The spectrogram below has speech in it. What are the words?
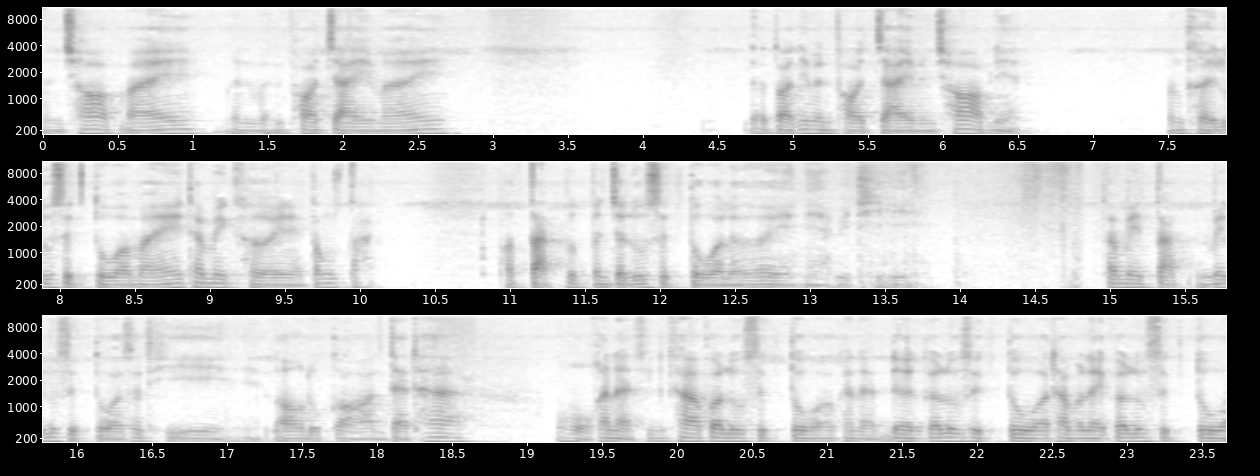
มันชอบไหม มันเหมือนพอใจไหมแล้วตอนที่มันพอใจมันชอบเนี่ย มันเคยรู้สึกตัวไหม ถ้าไม่เคยเนี่ยต้องตัด อตัดปุ๊บมันจะรู้สึกตัวเลยเนี่ยวิธี ถ้าไม่ตัดไม่รู้สึกตัวสักทีลองดูก่อน แต่ถ้าโอ้โหขนาดกินข้าวก็รู้สึกตัว ขนาดเดินก็รู้สึกตัวทำอะไรก็รู้สึกตัว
